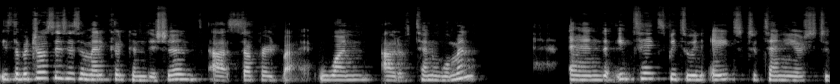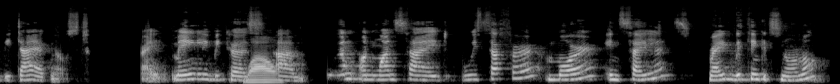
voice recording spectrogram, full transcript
endometriosis is a medical condition uh, suffered by one out of ten women and it takes between eight to 10 years to be diagnosed, right? Mainly because wow. um, one, on one side, we suffer more in silence, right? We think it's normal.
